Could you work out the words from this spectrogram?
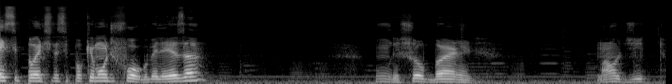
Ice Punch desse Pokémon de fogo, beleza? Hum, deixou o Burned. Maldito.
